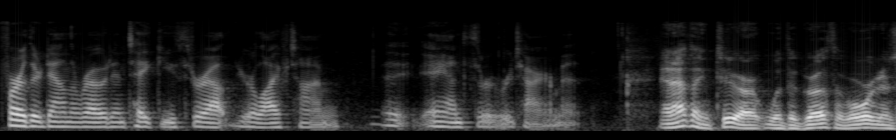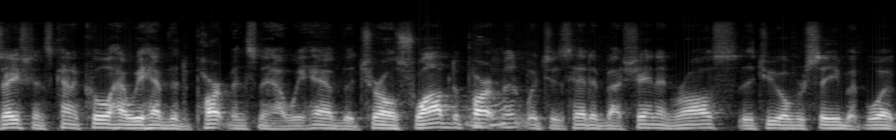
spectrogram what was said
further down the road and take you throughout your lifetime eh, and through retirement. And I think too, our, with the growth of organization, it's kind of cool how we have the departments now. We have the Charles Schwab department, mm-hmm. which is headed by Shannon Ross, that you oversee. But boy,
